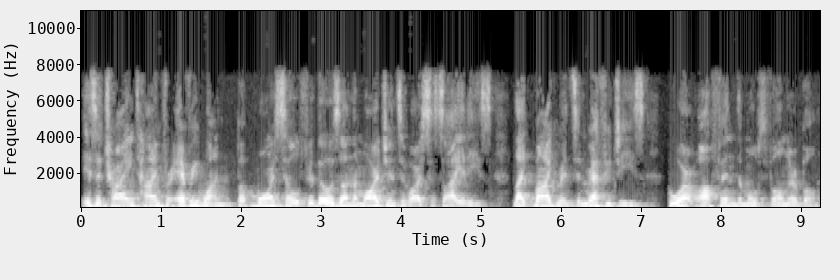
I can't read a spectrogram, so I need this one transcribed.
is a trying time for everyone, but more so for those on the margins of our societies, like migrants and refugees, who are often the most vulnerable.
